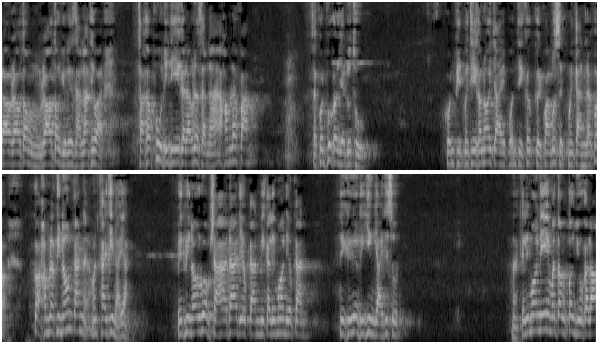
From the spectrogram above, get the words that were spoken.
เราเราต้องเราต้องอยู่ในสถานะที่ว่า ถ้าเขาพูดดีๆกับเราเรื่องศาสนาทำแล้วฟัง แต่คนพูดก็อย่าดูถูก คนผิดบางทีเขาน้อยใจคนที่เขาเกิดความรู้สึกเหมือนกัน แล้วก็ก็ทำแล้วพี่น้องกันเนี่ยมันใครที่ไหนอะ เป็นพี่น้องร่วมชาฮาดาเดียวกัน มีกาลิมอเดียวกัน นี่คือเรื่องที่ยิ่งใหญ่ที่สุดนะกาลิมอนี้มันต้องต้องอยู่กับเรา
